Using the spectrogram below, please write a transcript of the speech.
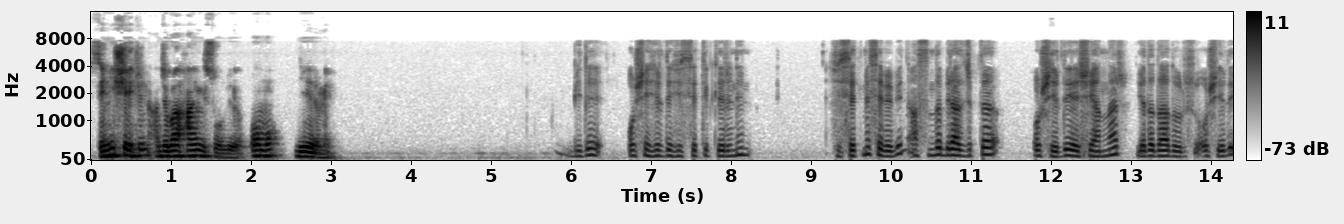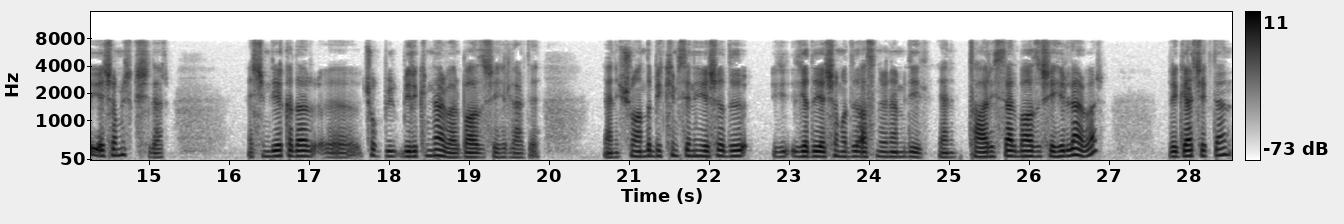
senin şehrin acaba hangisi oluyor? O mu, diğeri mi? Bir de o şehirde hissettiklerinin hissetme sebebin aslında birazcık da o şehirde yaşayanlar ya da daha doğrusu o şehirde yaşamış kişiler. E şimdiye kadar e, çok büyük birikimler var bazı şehirlerde. Yani şu anda bir kimsenin yaşadığı ya da yaşamadığı aslında önemli değil. Yani tarihsel bazı şehirler var ve gerçekten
